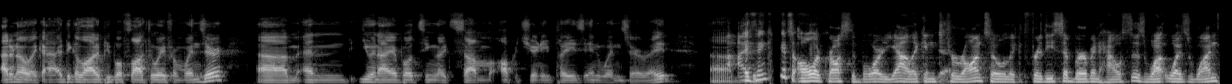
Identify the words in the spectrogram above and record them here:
I don't know, like I think a lot of people flocked away from Windsor. Um, and you and I are both seeing like some opportunity plays in Windsor, right? Um, I think it's all across the board. Yeah. Like in yeah. Toronto, like for these suburban houses, what was once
